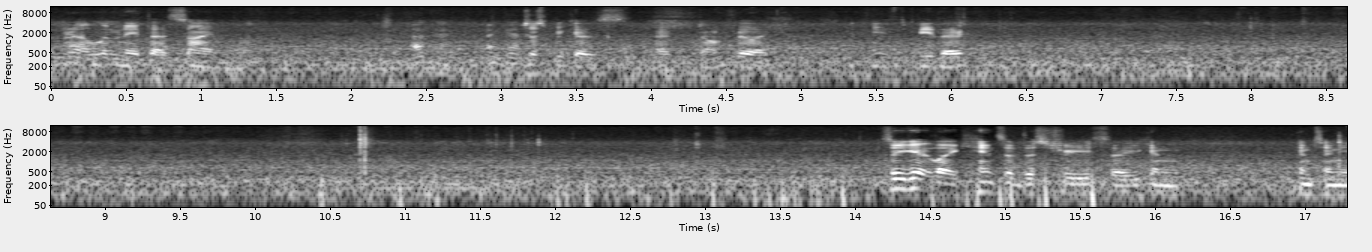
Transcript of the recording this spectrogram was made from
I'm gonna eliminate that sign Okay, I get just because I don't feel like it needs to be there. So you get like hints of this tree so you can continue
